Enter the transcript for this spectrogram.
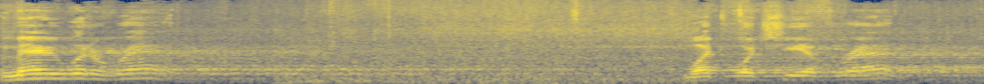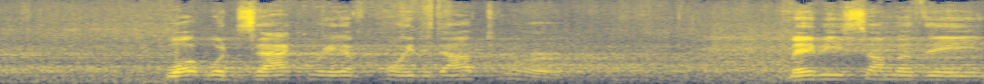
Mary would have read. What would she have read? What would Zachary have pointed out to her? Maybe some of the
